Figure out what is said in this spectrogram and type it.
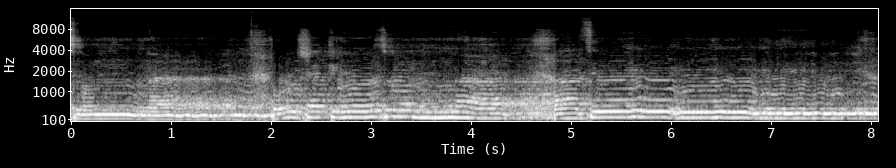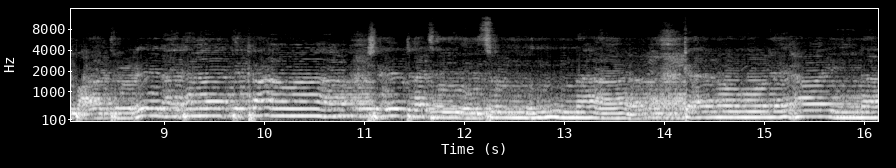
সুন্নাত পোশাকে পাথরের খাওয়া সেটা কেন না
